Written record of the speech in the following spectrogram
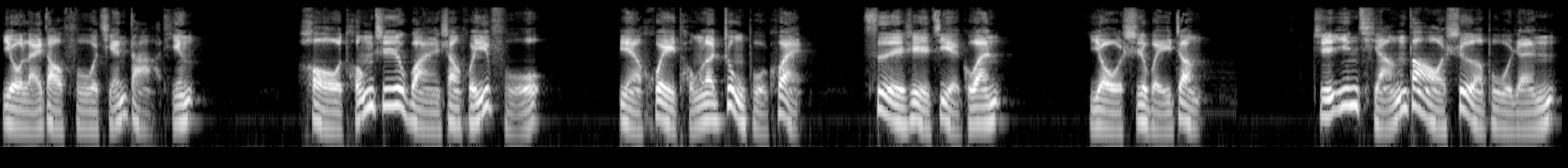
又来到府前打听。后同知晚上回府。便会同了众捕快，次日借官，有诗为证。只因强盗设捕人，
